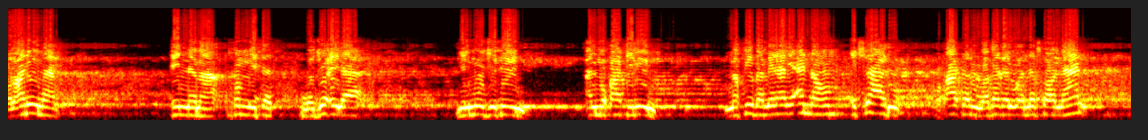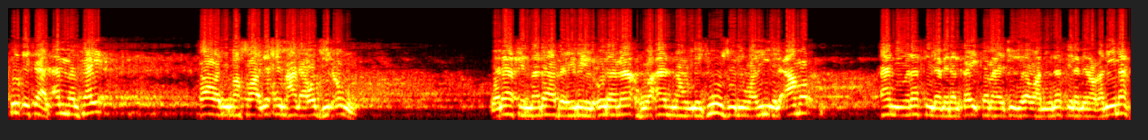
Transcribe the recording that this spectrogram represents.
والغنيمة إنما خمست وجعل للموجفين المقاتلين نصيبا منها لأنهم اجتهدوا وقاتلوا وبذلوا النفس والمال في القتال. أما الفيء فهو لمصالحهم على وجه العموم. ولكن ما ذهب إليه العلماء هو أنه يجوز لولي الأمر أن ينفل من الفيء كما يجوز له أن ينفل من الغنيمة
